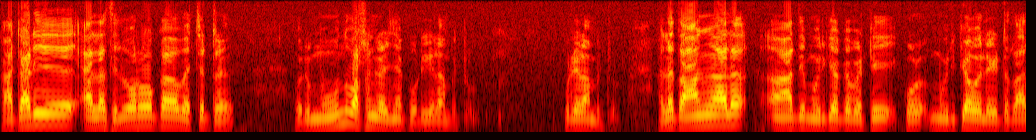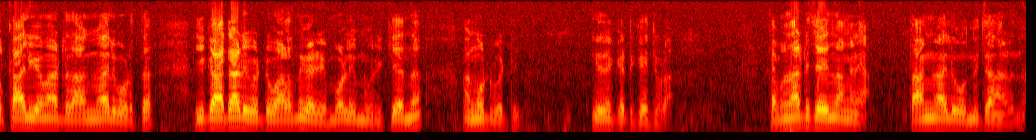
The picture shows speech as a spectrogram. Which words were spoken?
കാറ്റാടി അല്ല സിൽവർ റോക്ക് വെച്ചിട്ട് ഒരു മൂന്ന് വർഷം കഴിഞ്ഞാൽ കൊടിയിടാൻ പറ്റുള്ളൂ. കൊടിയിടാൻ പറ്റുള്ളൂ. അല്ല താങ്ങുകാൽ ആദ്യം മുരിക്കൊക്കെ വെട്ടി മുരിക്ക പോലെ ഇട്ട് താൽക്കാലികമായിട്ട് താങ്ങുകാൽ കൊടുത്ത് ഈ കാറ്റാടി വെട്ടി വളർന്നു കഴിയുമ്പോൾ ഈ മുരിക്കേന്ന് അങ്ങോട്ട് വെട്ടി ഇതിനെ കെട്ടിക്കയറ്റി വിടാം. തമിഴ്നാട്ടിൽ ചെയ്യുന്നത് അങ്ങനെയാണ് താങ്ങുകാൽ ഒന്നിച്ചാണ് നടുന്നത്.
